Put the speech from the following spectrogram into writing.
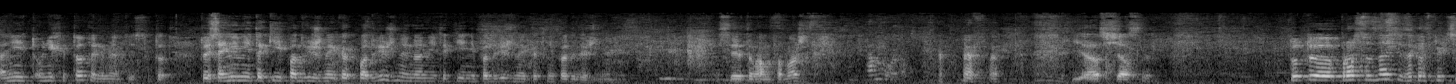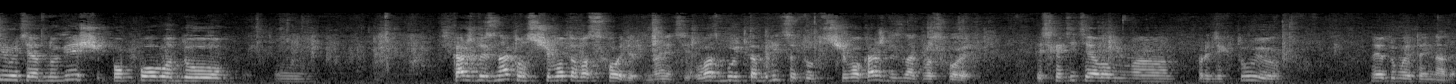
они, у них и тот элемент есть, и тот. То есть они не такие подвижные, как подвижные, но не такие неподвижные, как неподвижные. Если это вам поможет. Поможет. Я счастлив. Тут э, просто, знаете, законспектируйте одну вещь по поводу Каждый знак, он с чего-то восходит, знаете. У вас будет таблица тут, с чего каждый знак восходит. Если хотите, я вам э, продиктую. Но я думаю, это не надо.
